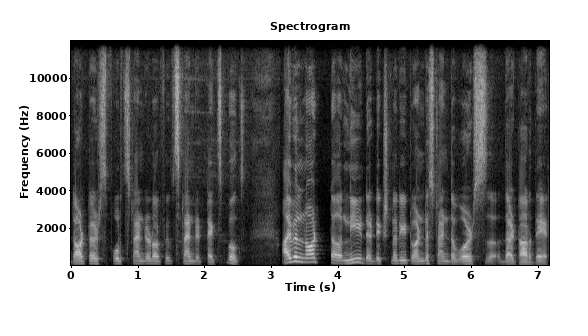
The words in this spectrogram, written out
daughter's 4th standard or 5th standard textbooks, I will not uh, need a dictionary to understand the words uh, that are there.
